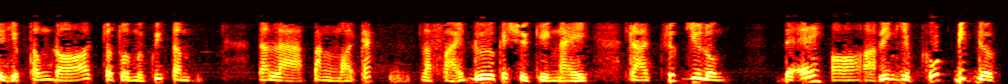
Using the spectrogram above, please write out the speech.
sự hiệp thông đó cho tôi một quyết tâm. Đó là bằng mọi cách là phải đưa cái sự kiện này ra trước dư luận để uh, Liên Hiệp Quốc biết được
